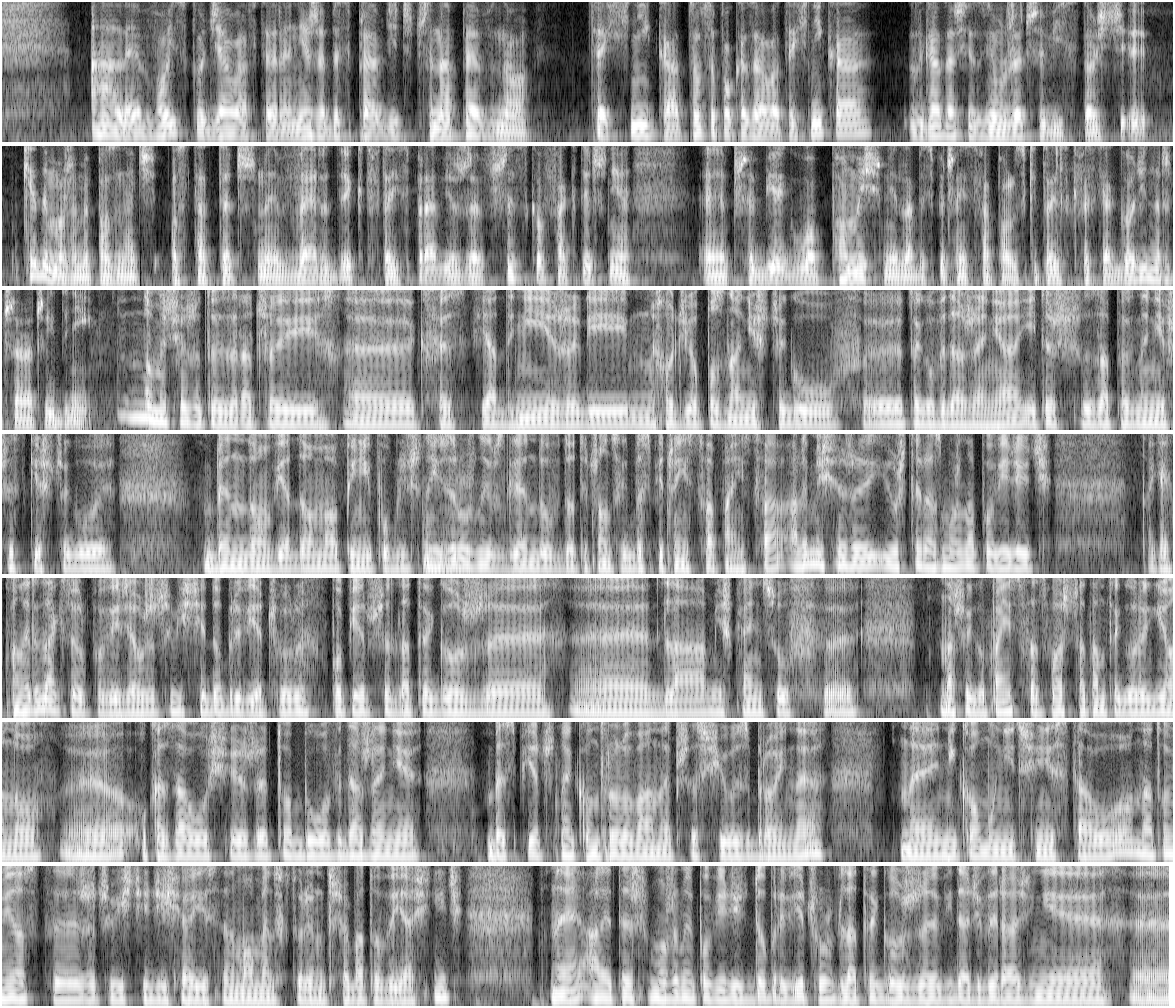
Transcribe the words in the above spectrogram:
ale wojsko działa w terenie, żeby sprawdzić, czy na pewno technika, to co pokazała technika, zgadza się z nią rzeczywistość. Kiedy możemy poznać ostateczny werdykt w tej sprawie, że wszystko faktycznie e, przebiegło pomyślnie dla bezpieczeństwa Polski? To jest kwestia godzin, czy raczej dni? No myślę, że to jest raczej e, kwestia dni, jeżeli chodzi o poznanie szczegółów e, tego wydarzenia i też zapewne nie wszystkie szczegóły będą wiadome opinii publicznej z różnych względów dotyczących bezpieczeństwa państwa, ale myślę, że już teraz można powiedzieć tak jak pan redaktor powiedział, rzeczywiście dobry wieczór. Po pierwsze dlatego, że e, dla mieszkańców e, naszego państwa, zwłaszcza tamtego regionu, e, okazało się, że to było wydarzenie bezpieczne, kontrolowane przez siły zbrojne. Nikomu nic się nie stało, natomiast rzeczywiście dzisiaj jest ten moment, w którym trzeba to wyjaśnić, ale też możemy powiedzieć dobry wieczór, dlatego że widać wyraźnie,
